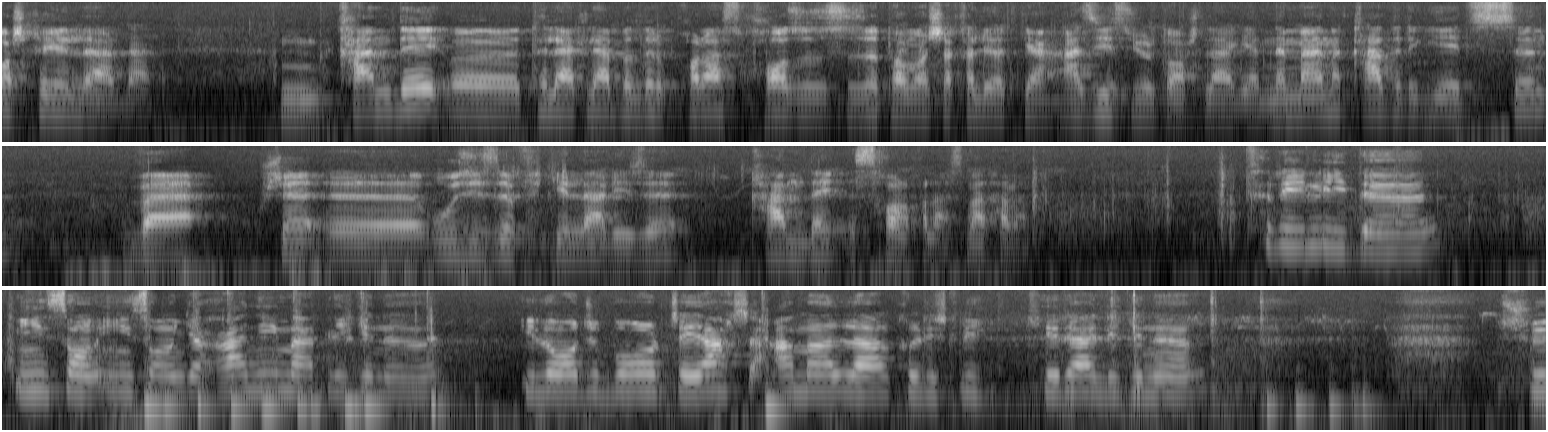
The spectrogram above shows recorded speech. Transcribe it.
boshqa yillardan qanday e, tilaklar bildirib qolasiz? Hozir sizni tomosha qilayotgan aziz yurtdoshlarga nimani qadriga yetishsin va o'sha e, o'zingizni fikrlaringizni qanday izhor qilasiz? Marhamat. Tiriklikda inson insonga g'animatligini iloji boricha yaxshi amallar qilishlik kerakligini shu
